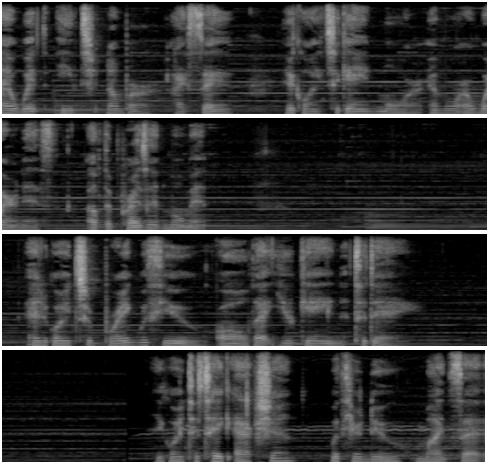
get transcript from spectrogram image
and with each number I say, you're going to gain more and more awareness of the present moment. And you're going to bring with you all that you gain today. You're going to take action with your new mindset,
